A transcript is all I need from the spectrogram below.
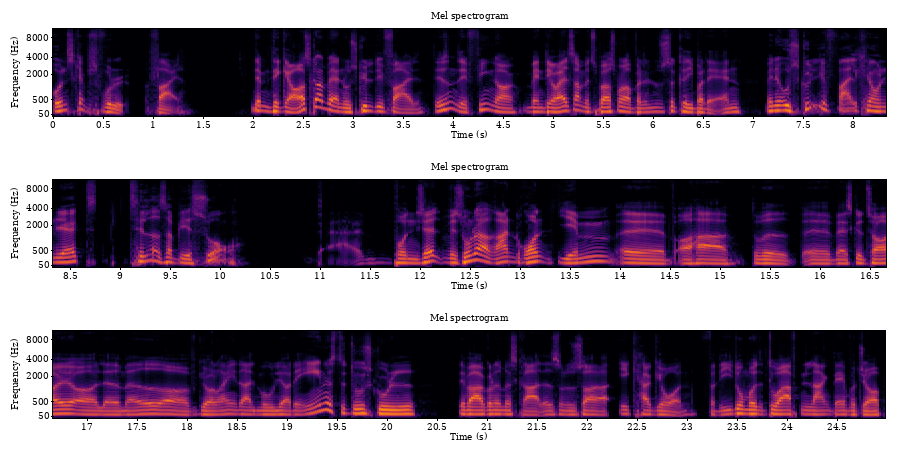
ondskabsfuld fejl. Jamen, det kan også godt være en uskyldig fejl. Det er sådan, det er fint nok. Men det er jo alt sammen et spørgsmål om, hvordan du så griber det an. Men en uskyldig fejl kan hun jo ikke tillade sig at blive sur over. Potentielt, hvis hun har rendt rundt hjemme øh, og har, du ved, øh, vasket tøj og lavet mad og gjort rent og alt muligt, og det eneste, du skulle, det var at gå ned med skraldet, som du så ikke har gjort, fordi du, må, du har haft en lang dag på job.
